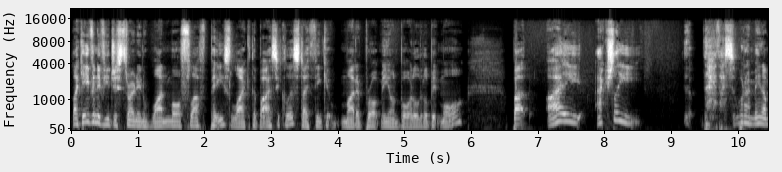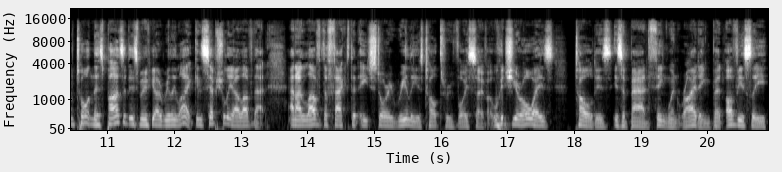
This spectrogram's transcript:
Like, even if you just thrown in one more fluff piece, like The Bicyclist, I think it might have brought me on board a little bit more. But I actually. That's what I mean. I'm torn. There's parts of this movie I really like. Conceptually, I love that. And I love the fact that each story really is told through voiceover, which you're always told is, is a bad thing when writing. But obviously,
